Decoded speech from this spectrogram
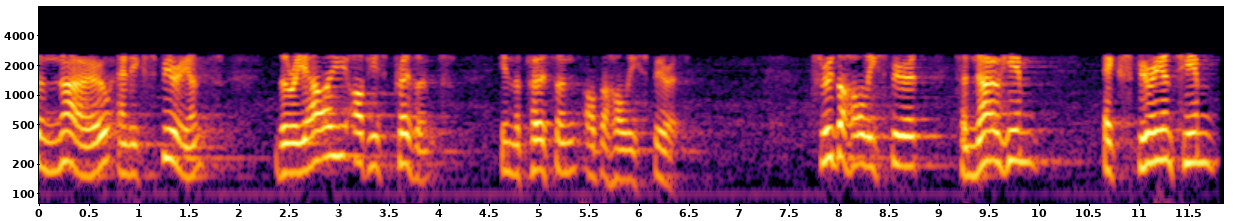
to know and experience the reality of His presence in the person of the Holy Spirit. Through the Holy Spirit, to know Him, experience Him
